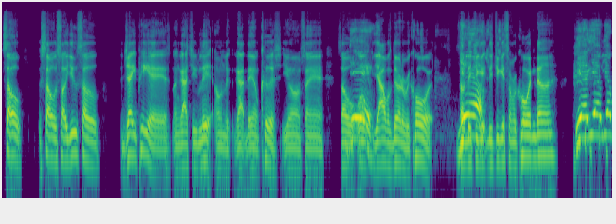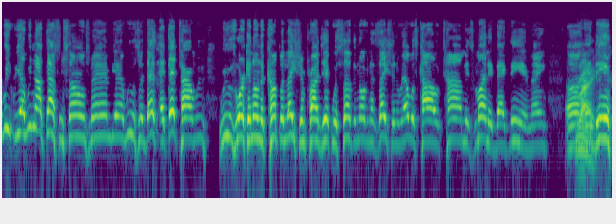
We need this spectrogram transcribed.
So so so you so JP ass done got you lit on the goddamn kush. You know what I'm saying? So well, y'all was there to record. So yeah. did you get did you get some recording done? Yeah, yeah, yeah. We yeah we knocked out some songs, man. Yeah, we was that at that time we we was working on the compilation project with Southern Organization. That was called Time Is Money back then, man. Uh, Right. And then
